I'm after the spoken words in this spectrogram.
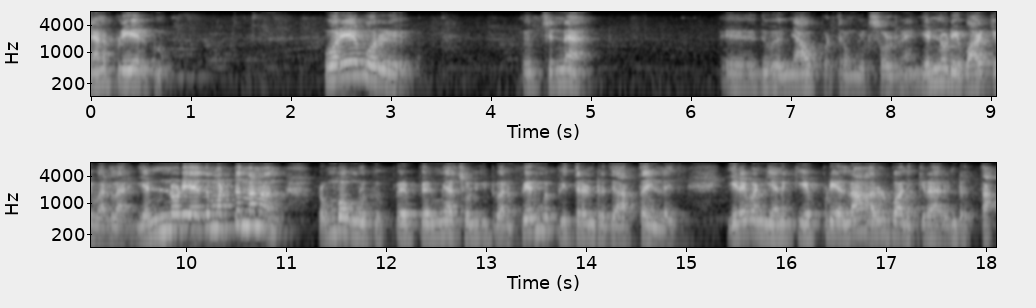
நினப்பிலேயே இருக்கணும். ஒரே ஒரு சின்ன இது ஞாபகப்படுத்துகிறேன் உங்களுக்கு சொல்கிறேன் என்னுடைய வாழ்க்கை வரலாறு. என்னுடைய இது மட்டும்தான் நான் ரொம்ப உங்களுக்கு பெ பெருமையாக சொல்லிக்கிட்டு வரேன். பெருமை பீத்திரன்றது அர்த்தம் இல்லை இது. இறைவன் எனக்கு எப்படியெல்லாம் அருள் பாலிக்கிறாருன்றது தான்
